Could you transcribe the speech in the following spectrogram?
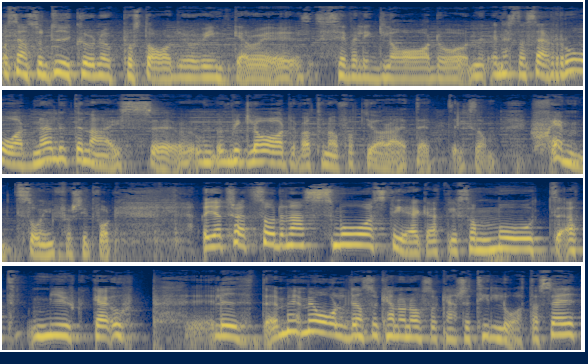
Och sen så dyker hon upp på stadion och vinkar och är, ser väldigt glad och nästan så här rodnar lite nice. Eh, hon blir glad över att hon har fått göra ett, ett liksom, skämt så inför sitt folk. Jag tror att sådana små steg att liksom mot att mjuka upp lite. Med, med åldern så kan hon också kanske tillåta sig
